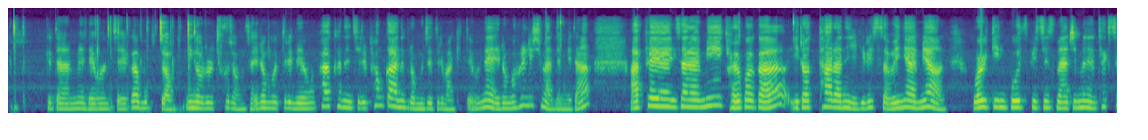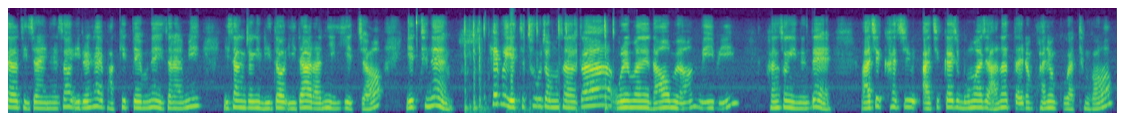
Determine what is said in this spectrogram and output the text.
그 다음에 네 번째가 목적, in order to 정사 이런 것들이 내용을 파악하는지를 평가하는 그런 문제들이 많기 때문에 이런 거 흘리시면 안 됩니다. 앞에 이 사람이 결과가 이렇다라는 얘기를 했어. 왜냐하면 worked in both business management and textile design에서 일을 해봤기 때문에 이 사람이 이상적인 리더이다 라는 얘기겠죠. yet는 have yet to 정사가 오랜만에 나오면 maybe 가능성이 있는데 아직까지 아직까지 몸하지 않았다 이런 관용구 같은 거.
